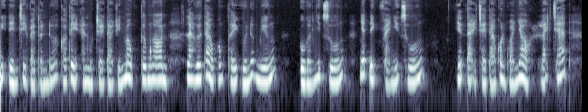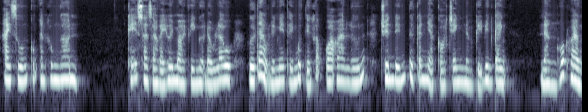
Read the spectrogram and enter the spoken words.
Nghĩ đến chỉ vài tuần nữa có thể ăn một trái táo chín mộng thơm ngon Là hứa thảo bỗng thấy ứa nước miếng. Cố gắng nhịn xuống, nhất định phải nhịn xuống. Hiện tại trái táo còn quá nhỏ, lại chát Hai xuống cũng ăn không ngon. Khẽ xoa xoa gáy hơi mỏi vì ngựa đầu lâu Hứa thảo liền nghe thấy một tiếng khóc oa oa lớn Chuyên đến từ căn nhà cỏ tranh nằm kế bên cạnh. Nàng hốt hoảng,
